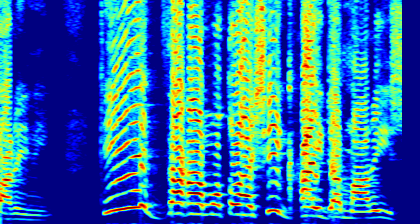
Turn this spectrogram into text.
পারিনি। ঠিক জায়গা মতো আসি, ঘাইটা মারিস।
